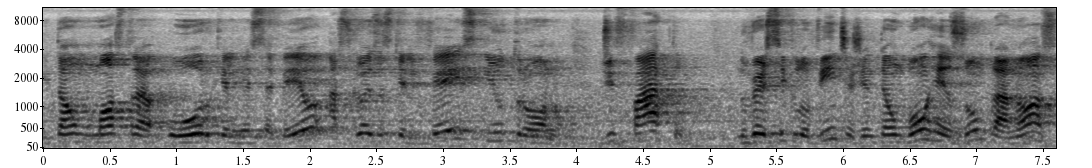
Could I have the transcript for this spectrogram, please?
Então mostra o ouro que ele recebeu, as coisas que ele fez e o trono. De fato, no versículo 20 a gente tem um bom resumo para nós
